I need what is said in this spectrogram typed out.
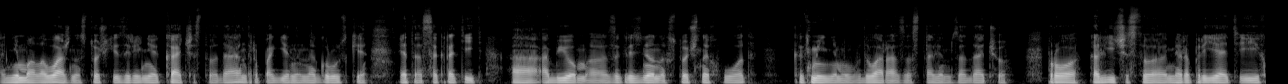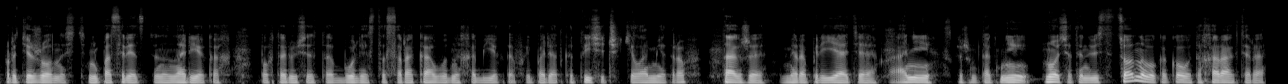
Немаловажно с точки зрения качества да, антропогенной нагрузки это сократить а, объем а, загрязненных сточных вод, как минимум в два раза ставим задачу про количество мероприятий и их протяженность непосредственно на реках. Повторюсь, это более 140 водных объектов и порядка тысячи километров. Также мероприятия, они, скажем так, не носят инвестиционного какого-то характера,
